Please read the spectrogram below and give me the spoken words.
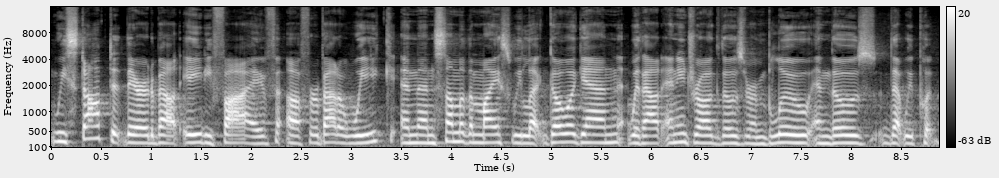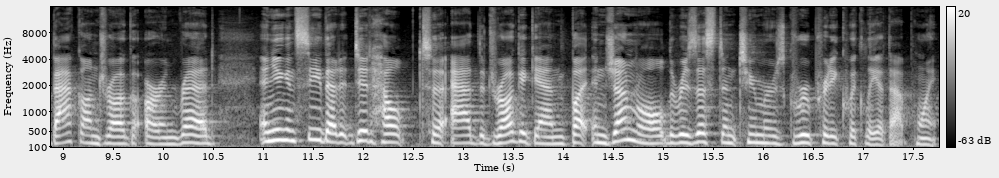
we stopped it there at about 85 uh, for about a week. And then some of the mice we let go again without any drug. Those are in blue. And those that we put back on drug are in red. And you can see that it did help to add the drug again. But in general, the resistant tumors grew pretty quickly at that point.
